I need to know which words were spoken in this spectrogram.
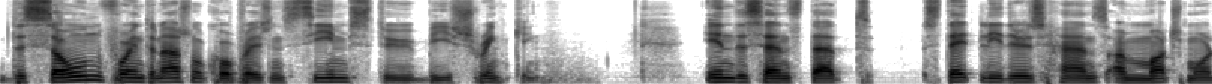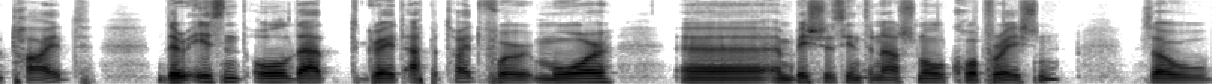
the zone for international cooperation seems to be shrinking in the sense that state leaders' hands are much more tied there isn't all that great appetite for more uh, ambitious international cooperation. So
